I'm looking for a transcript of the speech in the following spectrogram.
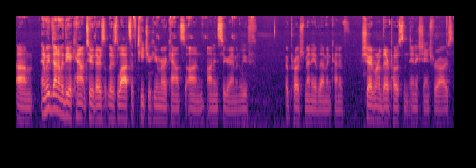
Um, and we've done it with the account too. There's there's lots of teacher humor accounts on on Instagram, and we've approached many of them and kind of shared one of their posts in, in exchange for ours.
